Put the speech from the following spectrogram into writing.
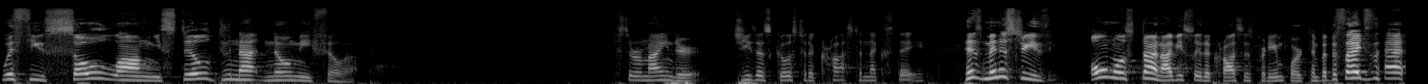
with you so long, you still do not know me, Philip? Just a reminder Jesus goes to the cross the next day. His ministry is almost done. Obviously, the cross is pretty important, but besides that,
